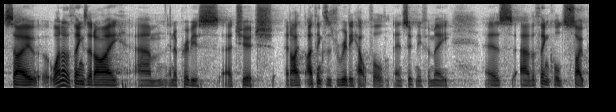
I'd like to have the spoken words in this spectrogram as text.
So, one of the things that I, um, in a previous uh, church, and I, I think this is really helpful, and certainly for me, is uh, the thing called SOAP.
